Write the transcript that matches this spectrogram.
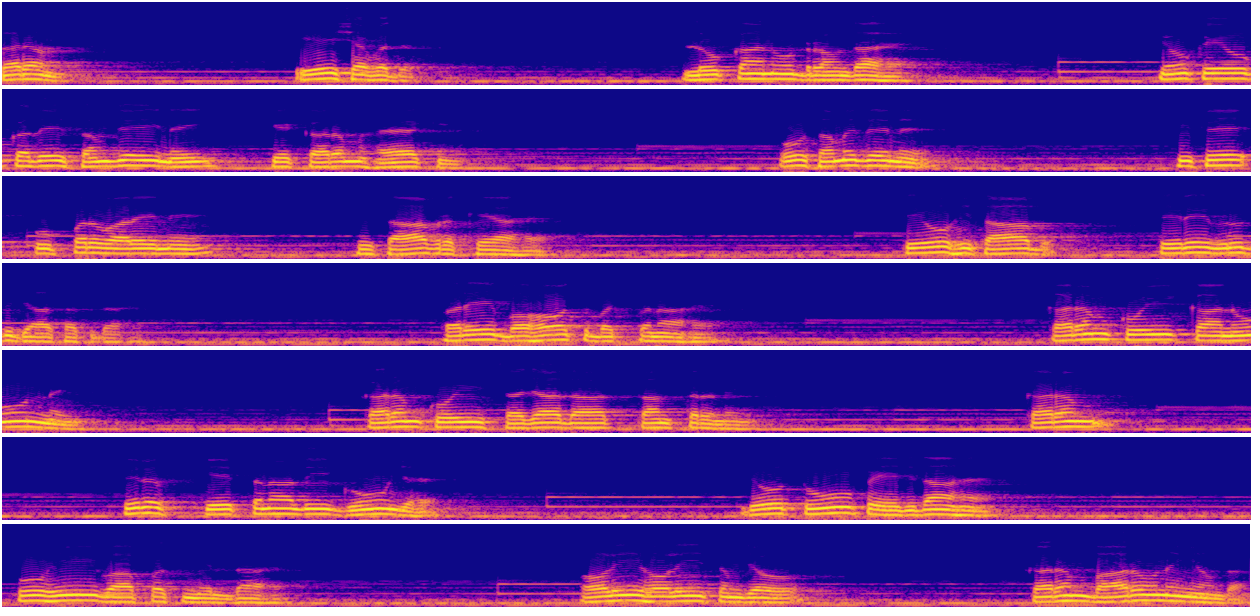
ਕਰਮ। ਇਹ ਸ਼ਬਦ ਲੋਕਾਂ ਨੂੰ ਡਰਾਉਂਦਾ ਹੈ, ਕਿਉਂਕਿ ਉਹ ਕਦੇ ਸਮਝੇ ਹੀ ਨਹੀਂ ਕਿ ਕਰਮ ਹੈ ਕੀ। ਉਹ ਸਮਝਦੇ ਨੇ, ਕਿਸੇ ਉੱਪਰ ਵਾਲੇ ਨੇ ਹਿਸਾਬ ਰੱਖਿਆ ਹੈ। ਤੇ ਉਹ ਹਿਸਾਬ ਤੇਰੇ ਵਿਰੁੱਧ ਜਾ ਸਕਦਾ ਹੈ। ਪਰ ਇਹ ਬਹੁਤ ਬਚਪਨਾ ਹੈ। ਕਰਮ ਕੋਈ ਕਾਨੂੰਨ ਨਹੀਂ। ਕਰਮ ਕੋਈ ਸਜ਼ਾ ਦਾ ਤੰਤਰ ਨਹੀਂ। ਕਰਮ ਸਿਰਫ ਚੇਤਨਾ ਦੀ ਗੂੰਜ ਹੈ। ਜੋ ਤੂੰ ਭੇਜਦਾ ਹੈ, ਉਹੀ ਵਾਪਸ ਮਿਲਦਾ ਹੈ। ਹੌਲੀ ਹੌਲੀ ਸਮਝਾਓ। ਕਰਮ ਬਾਹਰੋਂ ਨਹੀਂ ਆਉਂਦਾ।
